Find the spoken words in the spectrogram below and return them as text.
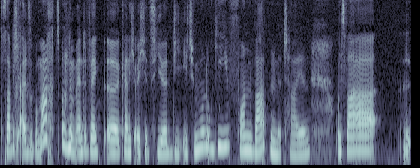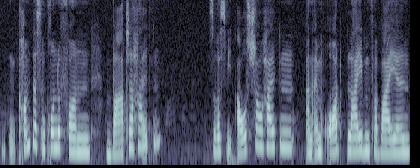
das habe ich also gemacht und im Endeffekt äh, kann ich euch jetzt hier die Etymologie von Warten mitteilen. Und zwar kommt das im Grunde von Warte halten, sowas wie Ausschau halten, an einem Ort bleiben, verweilen,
